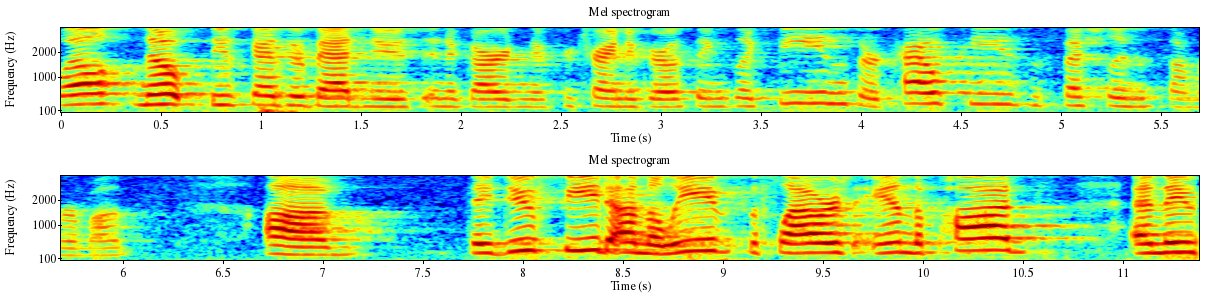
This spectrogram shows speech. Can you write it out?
Well, nope, these guys are bad news in a garden if you're trying to grow things like beans or cowpeas, especially in the summer months. Um, they do feed on the leaves, the flowers, and the pods, and they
